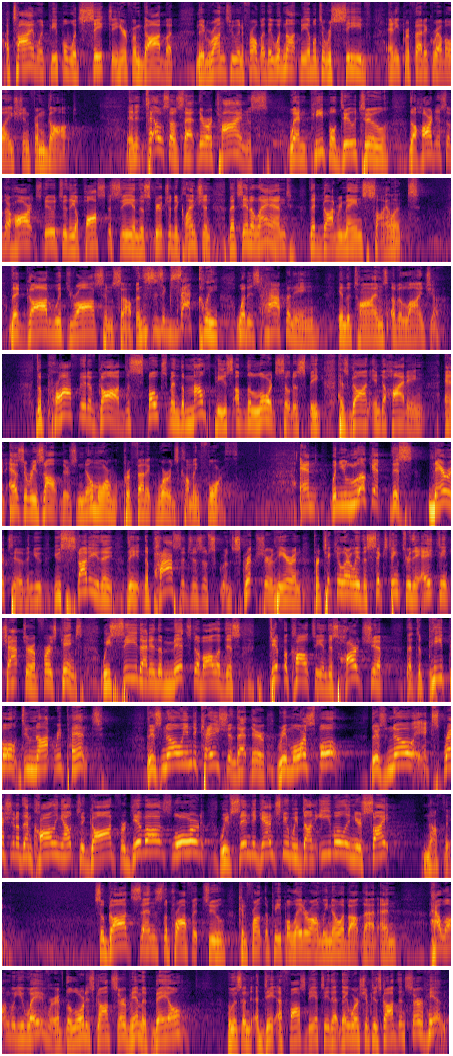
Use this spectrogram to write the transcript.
A time when people would seek to hear from God, but they'd run to and fro, but they would not be able to receive any prophetic revelation from God. And it tells us that there are times when people, due to the hardness of their hearts, due to the apostasy and the spiritual declension that's in a land, that God remains silent that God withdraws himself. And this is exactly what is happening in the times of Elijah. The prophet of God, the spokesman, the mouthpiece of the Lord, so to speak, has gone into hiding. And as a result, there's no more prophetic words coming forth. And when you look at this narrative and you, you study the, the, the passages of scripture here and particularly the 16th through the 18th chapter of First Kings, we see that in the midst of all of this difficulty and this hardship that the people do not repent. There's no indication that they're remorseful. There's no expression of them calling out to God, forgive us, Lord. We've sinned against you. We've done evil in your sight nothing. So God sends the prophet to confront the people later on. We know about that. And how long will you waver? If the Lord is God, serve him. If Baal, who is a, a, de- a false deity that they worshiped, is God, then serve him.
